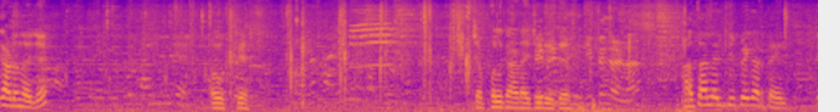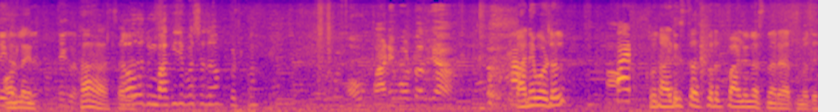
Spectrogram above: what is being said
काढून जायचे ओके चप्पल काढायची तिथे. हा चालेल जीपे करता येईल. ऑनलाईन हां हां चालेल. तुम्ही बाकीचे बस जा पटकन. पाणी बॉटल दोन अडीच तास परत पाणी नसणार आहे आतमध्ये.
